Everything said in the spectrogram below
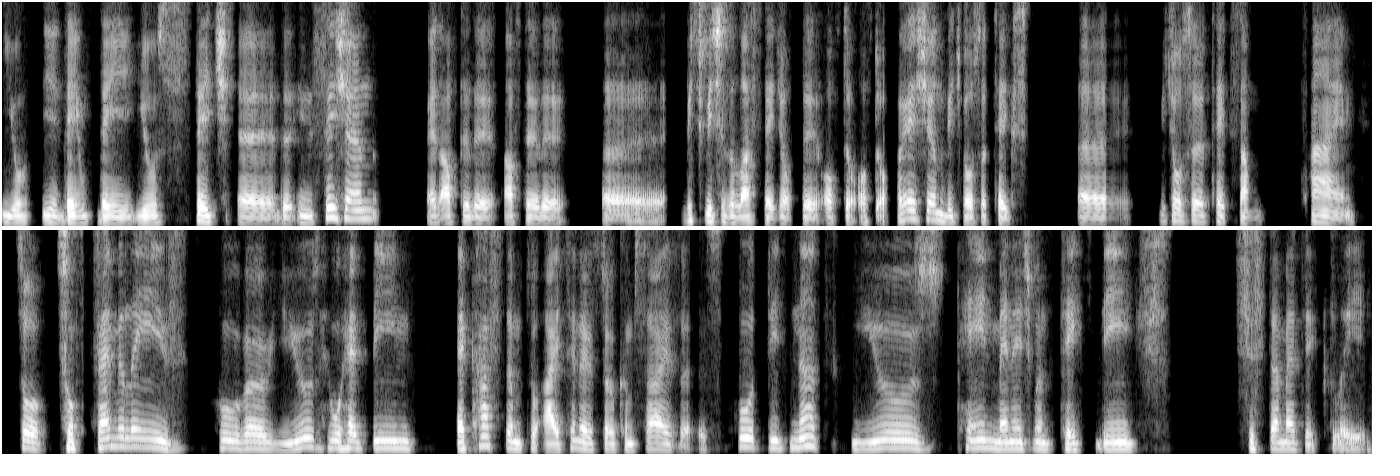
you they they you stitch uh, the incision and after the after the which which is the last stage of the of the of the operation which also takes uh, which also takes some time. So, so families who were used, who had been accustomed to itinerary circumcisers, who did not use pain management techniques systematically,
